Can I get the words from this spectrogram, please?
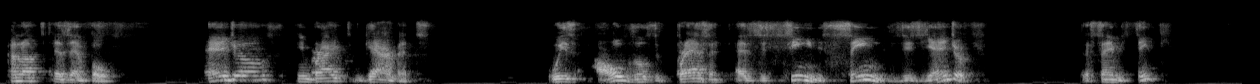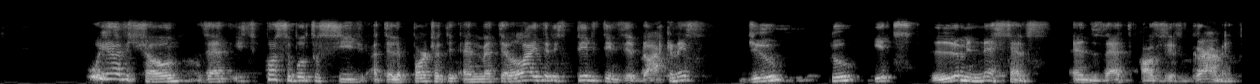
Another example, angels in bright garments, with all those present as the scene seeing these angels, the same thing. We have shown that it's possible to see a teleported and materialized spirit in the darkness due to its luminescence and that of this garment.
